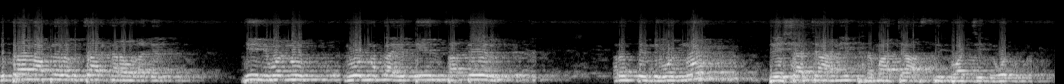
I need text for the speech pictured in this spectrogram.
मित्रांनो आपल्याला विचार करावा लागेल. ही निवडणूक निवडणुका येतील जातील. परंतु निवडणूक देशाच्या आणि धर्माच्या अस्तित्वाची निवडणूक आहे.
